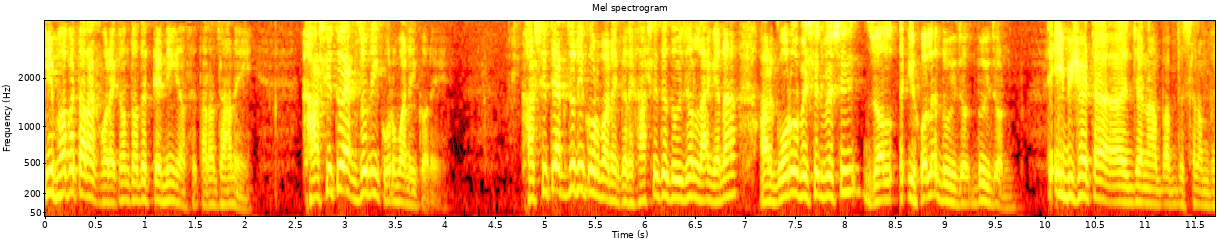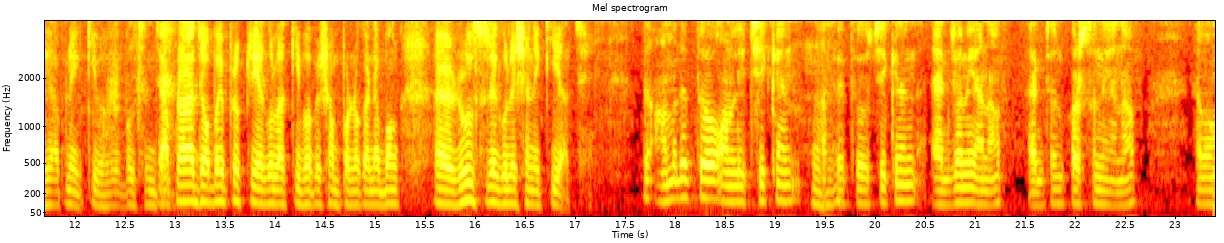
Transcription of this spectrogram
কীভাবে তারা করে? কারণ তাদের ট্রেনিং আছে, তারা জানে। খাসি তো একজনই কোরবানি করে। খাসিতে একজনই কোরবানি করে। খাসিতে দুইজন লাগে না, আর গরু বেশির বেশি জল হলে দুইজন দুইজন। তো এই বিষয়টা জনাব আব্দুল সালাম ভাই আপনি কীভাবে বলছেন যে আপনারা জবাই প্রক্রিয়াগুলো কীভাবে সম্পন্ন করেন এবং রুলস রেগুলেশনে কি আছে? তো আমাদের তো অনলি চিকেন আছে তো চিকেন একজনই আনাফ একজন পার্সনই আনাফ এবং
